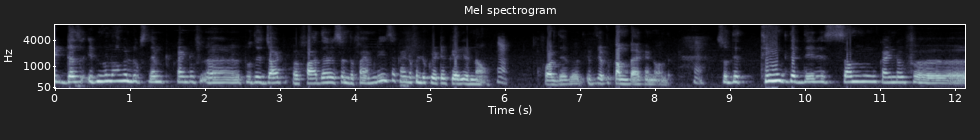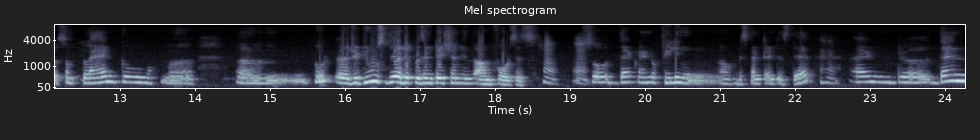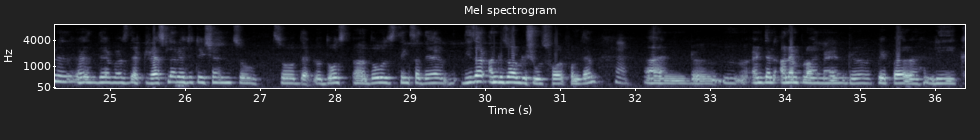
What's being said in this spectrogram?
it does it no longer looks them to kind of uh, to the Jat fathers and the families a kind of a lucrative career now Hmm. for them if they have to come back and all that. Hmm. So they think that there is some kind of uh, some plan to uh, um, to uh, reduce their representation in the armed forces. Hmm, hmm, So that kind of feeling of discontent is there, Mhm. and uh, then uh, there was that wrestler agitation. So so that those uh, those things are there. These are unresolved issues for from them, Hmm. and uh, and then unemployment, uh, paper leak.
